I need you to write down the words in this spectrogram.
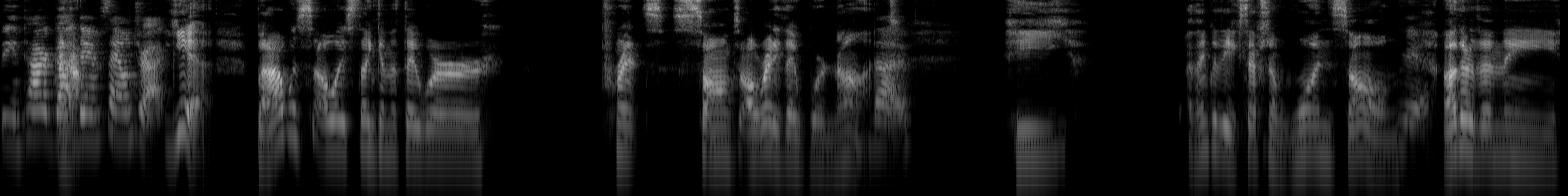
The entire I- goddamn soundtrack. Yeah, but I was always thinking that they were Prince songs already. They were not. No. He, I think, with the exception of one song, Yeah. other than the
